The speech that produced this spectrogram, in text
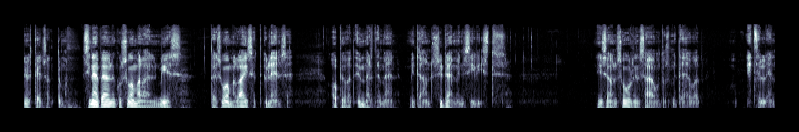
yhteen sattuma. Sinä päivänä, kun suomalainen mies tai suomalaiset yleensä oppivat ymmärtämään mitä on sydämen sivistys, niin se on suurin saavutus, mitä he ovat itselleen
